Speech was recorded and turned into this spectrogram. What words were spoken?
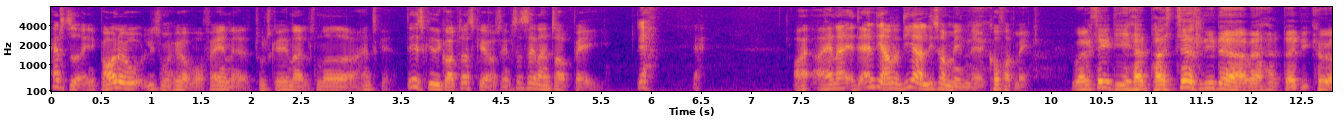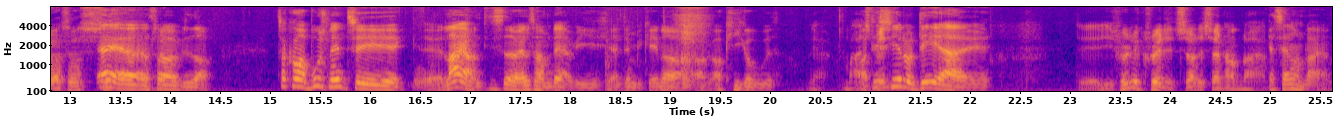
Han støder ind i Bolløv, ligesom at høre, hvor fanden er, du skal hen og alt sådan noget, og han skal, det er skide godt, der skal jeg også hen. Så sætter han sig op bag. Ja. ja. Og, og han er, alle de andre, de har ligesom en uh, kuffert med. man kan se, de havde præsenteret lige der, hvad, da de kører. Så, så Ja, ja, og så videre. Så kommer bussen ind til øh, lejren. De sidder jo alle sammen der, vi, alle dem vi kender, og, og, og kigger ud. ja meget Og det spændende. siger du, det er øh, Det, ifølge credit, så er det Sandholm-lejren. ja, Sandholm-lejren.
